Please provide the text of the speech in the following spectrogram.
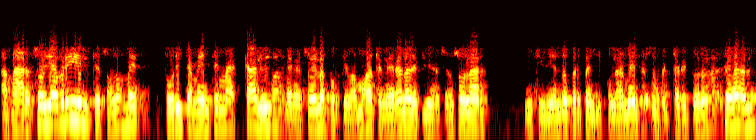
a marzo y abril, que son los meses históricamente más cálidos en Venezuela, porque vamos a tener a la declinación solar incidiendo perpendicularmente sobre el territorio nacional.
